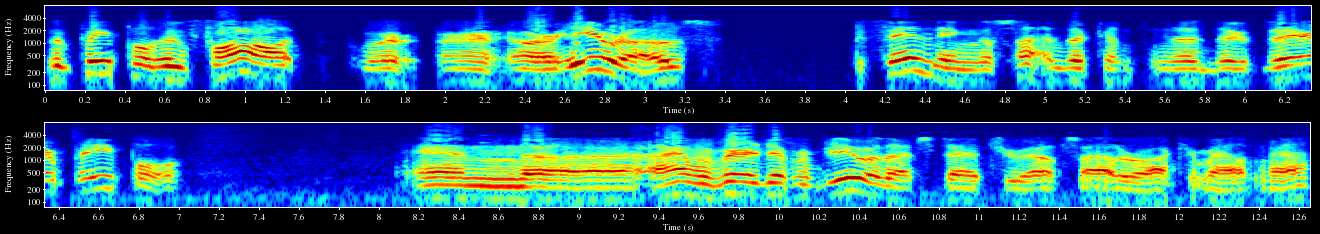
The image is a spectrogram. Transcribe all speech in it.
the people who fought were, are, are heroes defending the, the, the, the their people. And, uh, I have a very different view of that statue outside of Rocky Mountain now,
